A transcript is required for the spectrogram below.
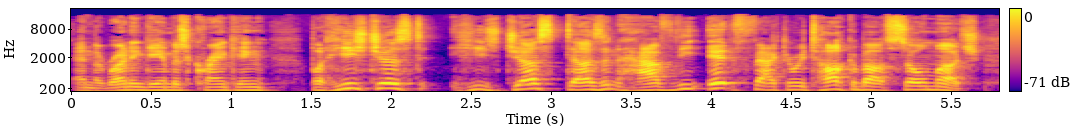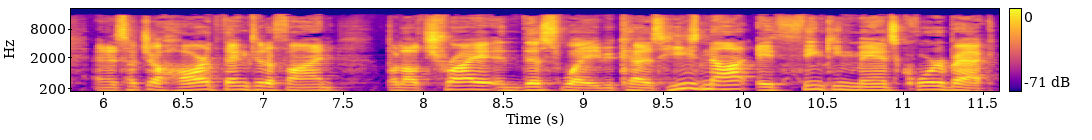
and the running game is cranking, but he's just he's just doesn't have the it factor we talk about so much and it's such a hard thing to define, but I'll try it in this way because he's not a thinking man's quarterback.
